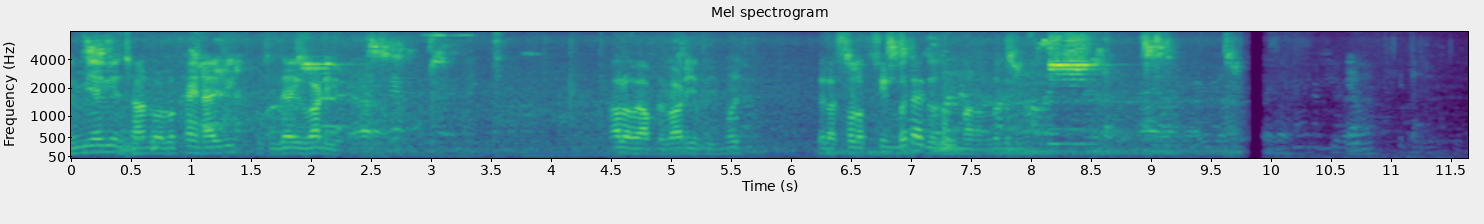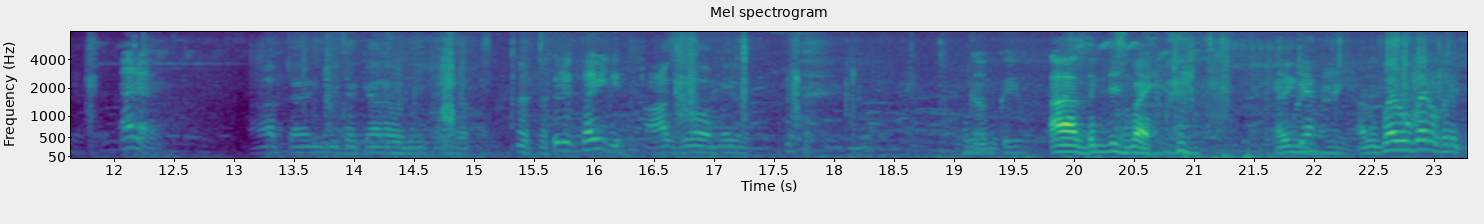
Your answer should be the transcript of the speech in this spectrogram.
જમી આવીએ ને છાંડવો લખાઈને આવી, પછી જાય વાડીએ. હાલો, હવે આપણે વાડીએ પછી મળશું. પેલા થોડોક સીન બતાવી દો જમવાનો, લગ્નમાં. આ જગદીશભાઈ. આવી ગયા? અને ઉભેરો ઉભેરો કરી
